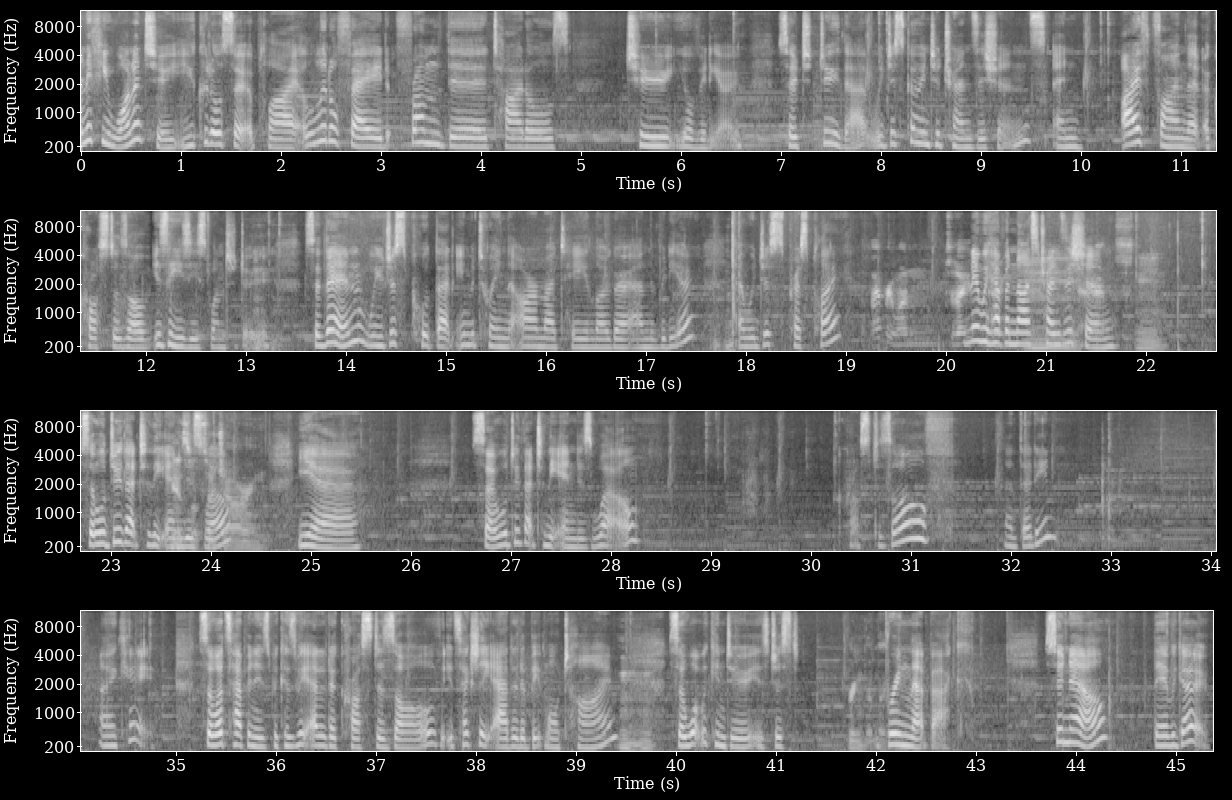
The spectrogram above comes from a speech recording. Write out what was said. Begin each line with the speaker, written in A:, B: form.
A: And if you wanted to, you could also apply a little fade from the titles to your video. So to do that, we just go into transitions and I find that a cross dissolve is the easiest one to do. Mm-hmm. So then we just put that in between the RMIT logo and the video mm-hmm. and we just press play.
B: Hi everyone. Today
A: And then we have a nice mm. transition. Mm. So we'll do that to the end
C: It's
A: as
C: not
A: well.
C: so jarring.
A: Yeah. So we'll do that to the end as well. Cross dissolve, add that in. Okay. So what's happened is because we added a cross dissolve, it's actually added a bit more time. Mm-hmm. So what we can do is just
C: Bring that back.
A: bring that back. So now, there we go.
